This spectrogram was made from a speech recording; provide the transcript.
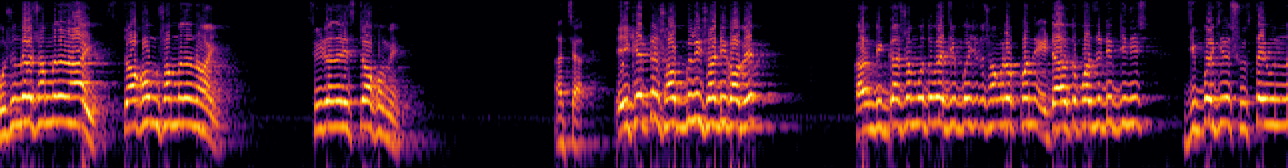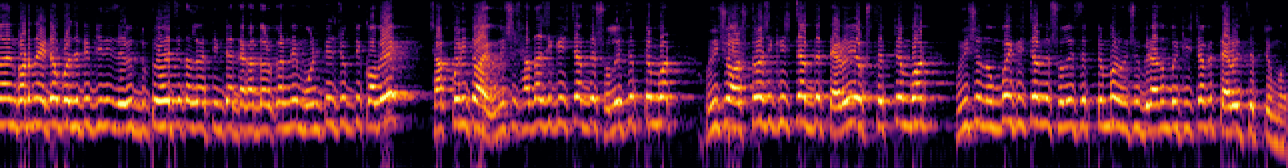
বসুন্ধরা সম্মেলন হয়, স্টকহোম সম্মেলন হয়, সুইডেনের স্টকহোমে। আচ্ছা এই ক্ষেত্রে সবগুলি সঠিক হবে। কারণ বিজ্ঞানসম্মত বা জীববৈচিত্র্য সংরক্ষণ, এটাও তো পজিটিভ জিনিস। জীববৈচিত্র্যের সুস্থায়ী উন্নয়ন ঘটনা, এটাও পজিটিভ জিনিস। এই দুটো হয়েছে, তাহলে তিনটা দেখার দরকার নেই। মন্ট্রিল চুক্তি কবে স্বাক্ষরিত হয়? উনিশশো সাতাশি খ্রিস্টাব্দে ষোলোই সেপ্টেম্বর, উনিশশো অষ্টআশি খ্রিস্টাব্দে তেরোই সেপ্টেম্বর, উনিশশো নব্বই খ্রিস্টাব্দে ষোলোই সেপ্টেম্বর, উনিশশো বিরানব্বই খ্রিস্টাব্দে তেরোই সেপ্টেম্বর।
